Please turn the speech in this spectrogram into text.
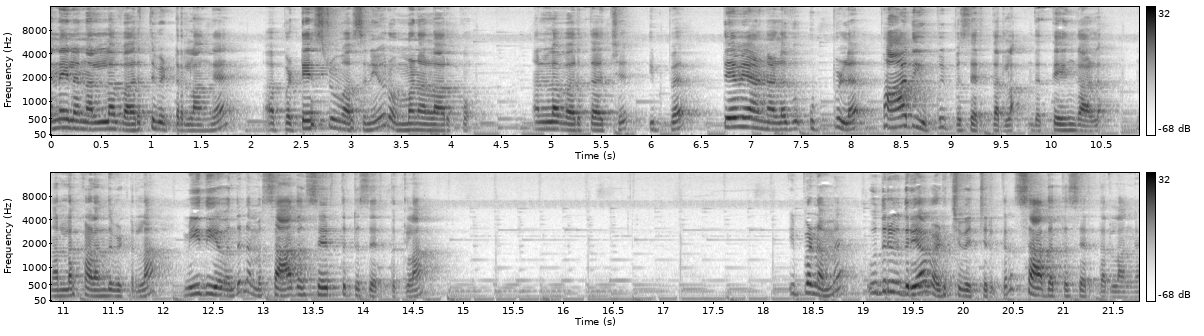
எண்ணெயில் நல்லா வறுத்து விட்டுறலாங்க. அப்போ டேஸ்ட்டும் வாசனையும் ரொம்ப நல்லாயிருக்கும். நல்லா வறுத்தாச்சு. இப்போ தேவையான அளவு உப்பில் பாதி உப்பு இப்போ சேர்த்துடலாம் இந்த தேங்காயில் நல்லா கலந்து விட்டுடலாம். மீதியை வந்து நம்ம சாதம் சேர்த்துட்டு சேர்த்துக்கலாம். இப்போ நம்ம உதிரி உதிரியாக வடித்து வச்சிருக்கிற சாதத்தை சேர்த்துடலாங்க.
